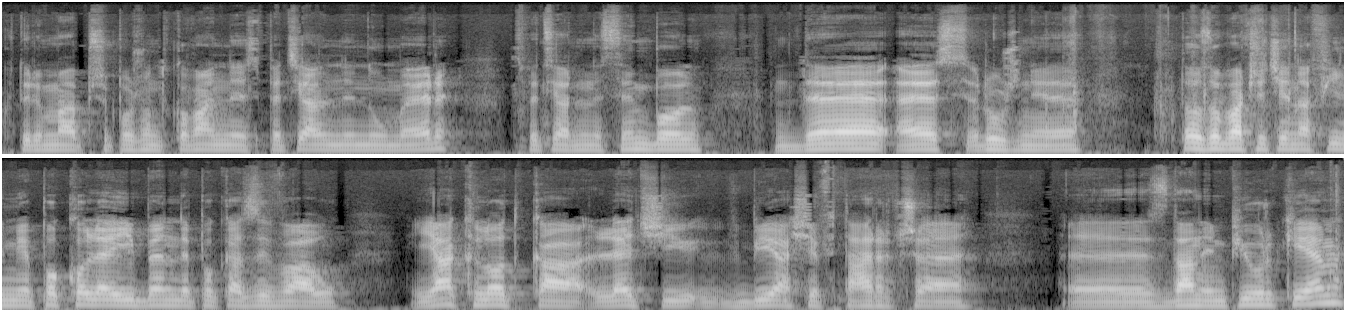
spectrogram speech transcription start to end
który ma przyporządkowany specjalny numer, specjalny symbol D, S, różnie. To zobaczycie na filmie. Po kolei będę pokazywał, jak lotka leci, wbija się w tarczę e, z danym piórkiem.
